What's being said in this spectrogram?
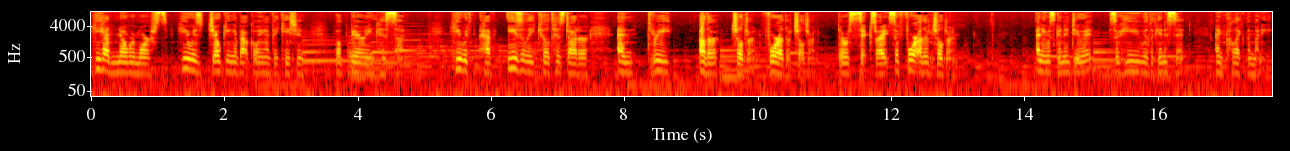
He had no remorse. He was joking about going on vacation while burying his son. He would have easily killed his daughter and three other children, four other children. There was six, right? So four other children. And he was going to do it so he would look innocent and collect the money.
